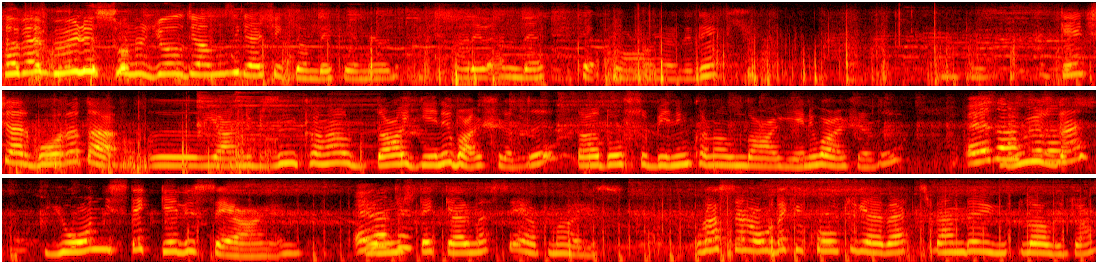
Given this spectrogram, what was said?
Hemen böyle sonucu olacağımızı gerçekten beklemiyordum. Hadi ben de tekrar dedik. Gençler bu arada e, yani bizim kanal daha yeni başladı. Daha doğrusu benim kanalım daha yeni başladı. Evet Bu yüzden yoğun istek gelirse yani. yoğun Evet. istek gelmezse yapmayız. Uras sen oradaki koltuğu gebert. Ben de yüklü alacağım.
